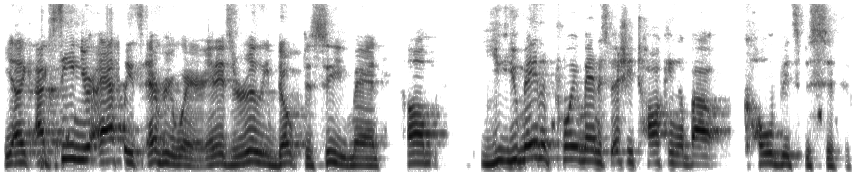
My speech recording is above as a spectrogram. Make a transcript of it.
Yeah, like I've seen your athletes everywhere, and it's really dope to see, man. Um, you, you made a point, man, especially talking about COVID specifically,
